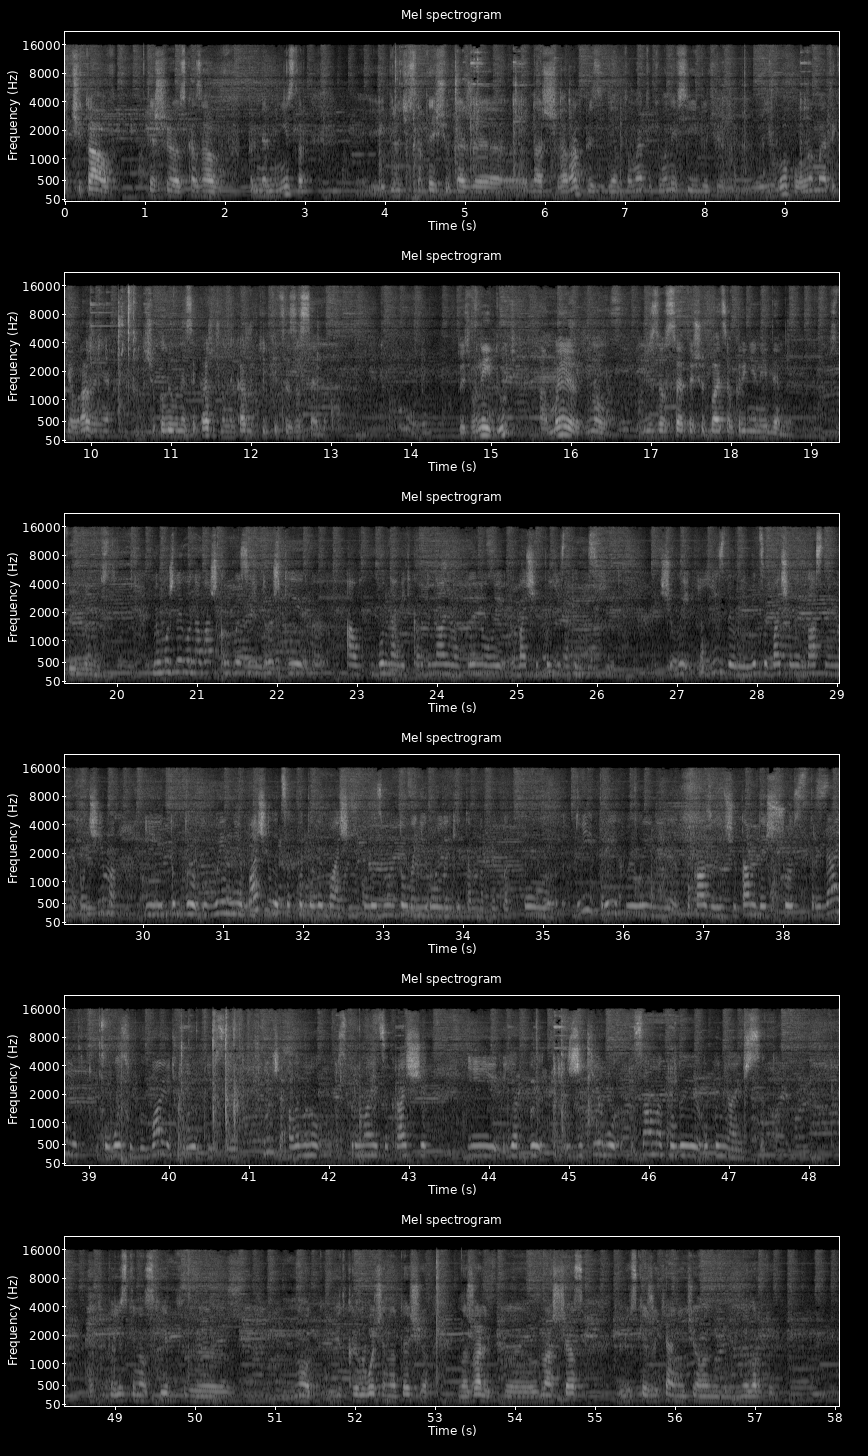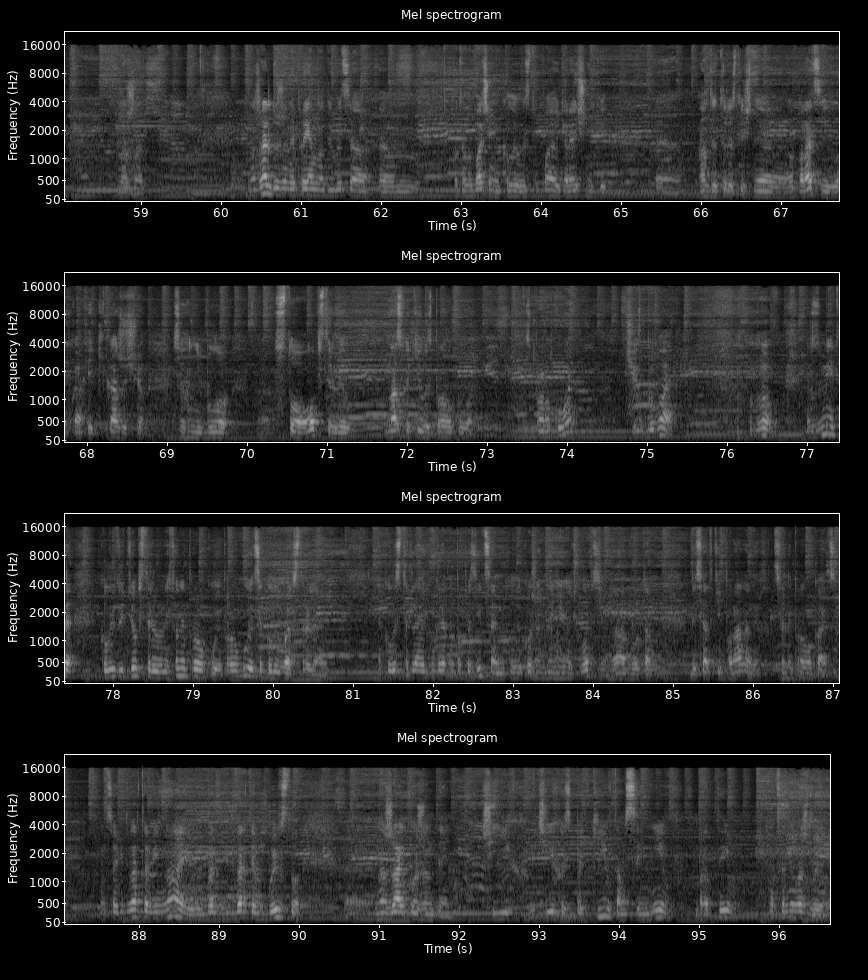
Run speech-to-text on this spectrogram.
читав те, що сказав прем'єр-міністр. І дивлячись на те, що каже наш гарант президент, у мене таки вони всі йдуть в Європу, але в мене таке враження, що коли вони це кажуть, вони кажуть тільки це за себе. Тобто вони йдуть, а ми, ну, більш за все, те, що відбувається в країні, не йдемо. Стоїмо на місці. Ну, можливо, на ваш кругозір трошки е, або навіть кардинально вплинули ваші поїздки на схід. Що ви їздили, ви це бачили власними очима. І тобто ви не бачили це по телебаченню, коли змонтовані ролики, там, наприклад, по 2-3 хвилини показують, що там десь щось стріляє, когось убивають, кров і все інше, але воно сприймається краще і якби життєво саме коли опиняєшся там. Поїздки на схід е, ну, відкрили очі на те, що, на жаль, е, в наш час людське життя нічого не вартує. На жаль. На жаль, дуже неприємно дивитися ем, по телебаченню, коли виступають речники е, антитерористичної операції в лапках, які кажуть, що сьогодні було е, 100 обстрілів, нас хотіли спровокувати. Спровокувати чи вбивати? Ну, розумієте, коли йдуть обстріли, ніхто не провокує. Провокується, коли вверх стріляють. А коли стріляють конкретно по позиціям, коли кожен день гинуть хлопці, да, або там десятки поранених, це не провокація. Ну, Це відверта війна і відверте вбивство, е, на жаль, кожен день. Чиїх, чиїхось батьків, там, синів, братів. Ну, це не важливо.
